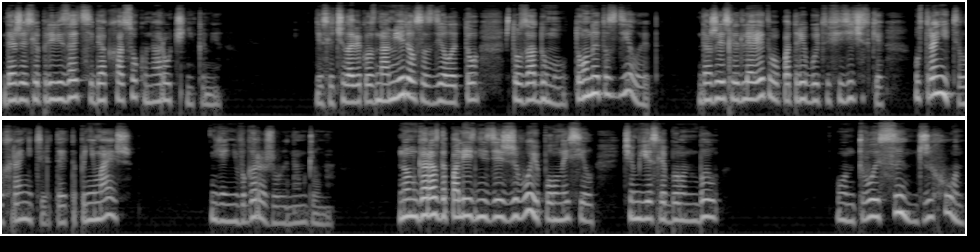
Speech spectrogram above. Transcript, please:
даже если привязать себя к Хасоку наручниками. Если человек вознамерился сделать то, что задумал, то он это сделает. Даже если для этого потребуется физически устранить телохранителя. Ты это понимаешь? Я не выгораживаю нам Джона. Но он гораздо полезнее здесь живой и полный сил, чем если бы он был... Он твой сын, Джихон.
